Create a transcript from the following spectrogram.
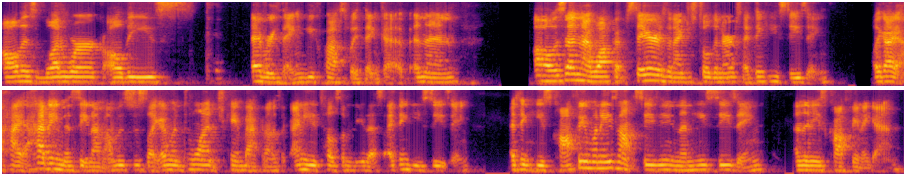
all this blood work, all these, everything you could possibly think of. And then all of a sudden, I walk upstairs and I just told the nurse, I think he's seizing. Like I, I hadn't even seen him. I was just like, I went to lunch, came back, and I was like, I need to tell somebody this. I think he's seizing. I think he's coughing when he's not seizing, and then he's seizing, and then he's coughing again.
